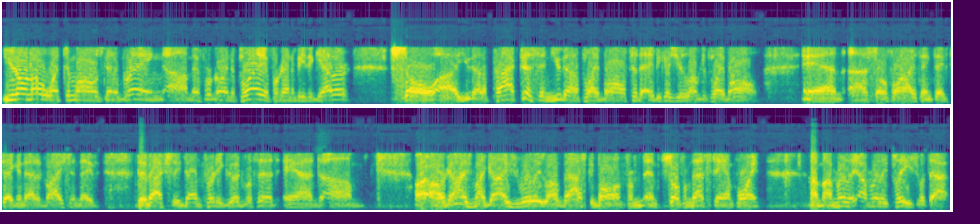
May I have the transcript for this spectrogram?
you don't know what tomorrow's going to bring. Um, if we're going to play, if we're going to be together, so uh, you got to practice and you got to play ball today because you love to play ball. And uh, so far, I think they've taken that advice and they've they've actually done pretty good with it. And um, our, our guys, my guys, really love basketball. And from and so from that standpoint, I'm, I'm really I'm really pleased with that.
